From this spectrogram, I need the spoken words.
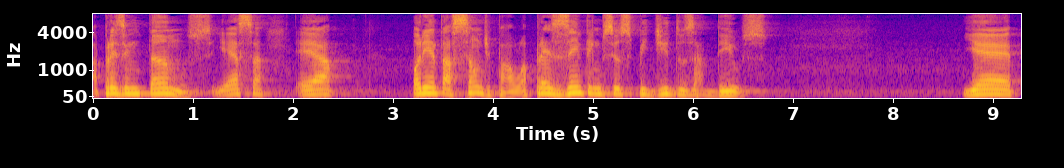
apresentamos, e essa é a orientação de Paulo: apresentem os seus pedidos a Deus. E é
